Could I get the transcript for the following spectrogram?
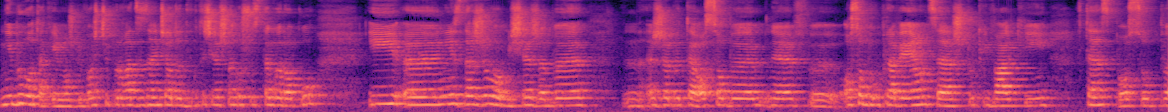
Nie było takiej możliwości. Prowadzę zajęcia od 2006 roku i y, nie zdarzyło mi się, żeby, y, żeby te osoby, y, osoby uprawiające sztuki walki w ten sposób y,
